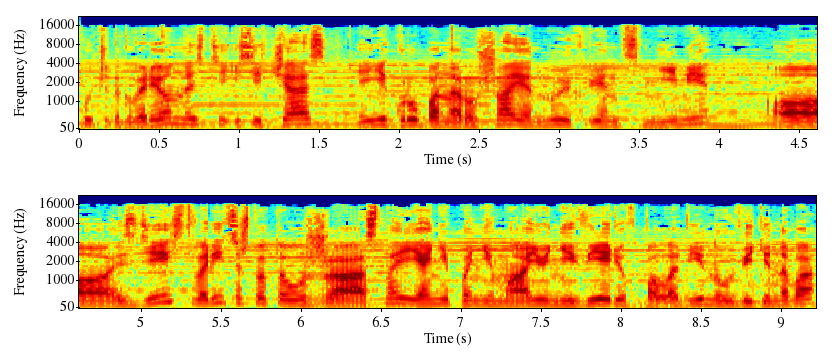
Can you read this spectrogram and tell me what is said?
кучу договоренностей, и сейчас я их грубо нарушаю, ну и хрен с ними. А, здесь творится что-то ужасное, я не понимаю, не верю в половину увиденного.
